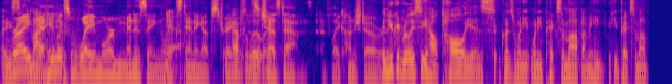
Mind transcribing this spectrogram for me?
Right? Yeah, opinion. he looks way more menacing, like yeah. standing up straight, absolutely, with his chest out instead of like hunched over. And you could really see how tall he is because when he when he picks him up, I mean, he he picks him up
